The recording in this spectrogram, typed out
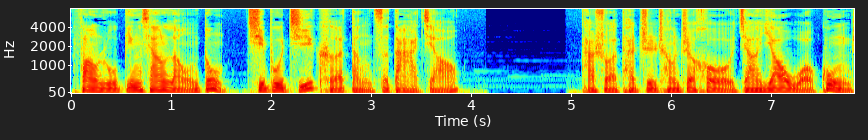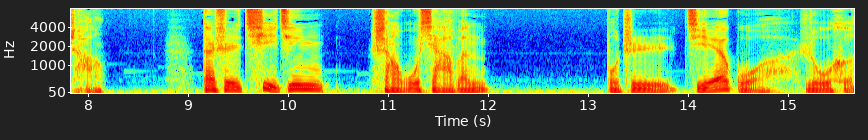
放入冰箱冷冻，岂不即可等字大嚼？”他说：“他制成之后将邀我共尝，但是迄今尚无下文，不知结果如何。”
